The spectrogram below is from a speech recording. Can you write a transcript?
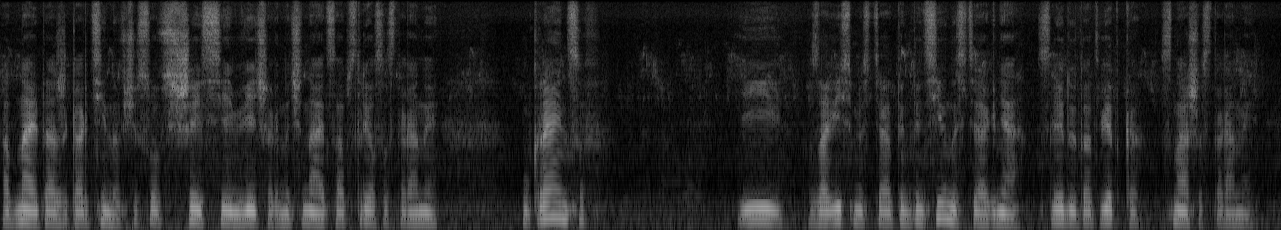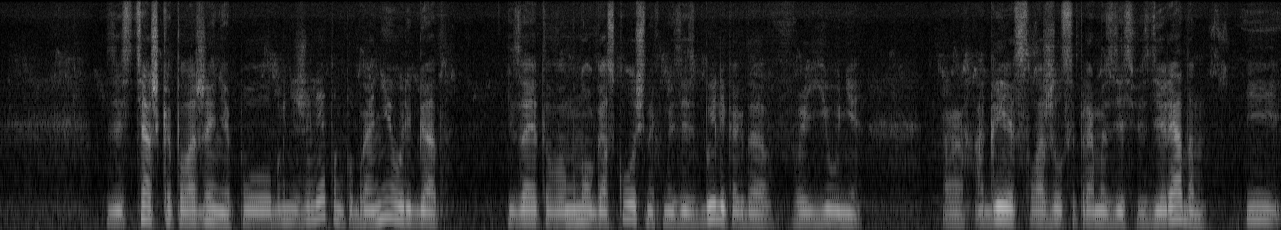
одна и та же картина. В часов 6-7 вечера начинается обстрел со стороны украинцев. И в зависимости от интенсивности огня следует ответка с нашей стороны. Здесь тяжкое положение по бронежилетам, по броне у ребят. Из-за этого много осколочных. Мы здесь были, когда в июне а, АГС сложился прямо здесь, везде рядом. И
